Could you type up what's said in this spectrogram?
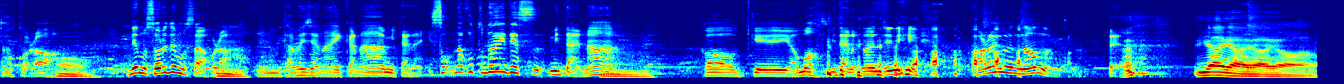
だから、うん、でもそれでもさほら、うん。ダメじゃないかなみたいな。そんなことないですみたいな、影山みたいな感じに。あれ何なのかな？いやいやいやいや。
